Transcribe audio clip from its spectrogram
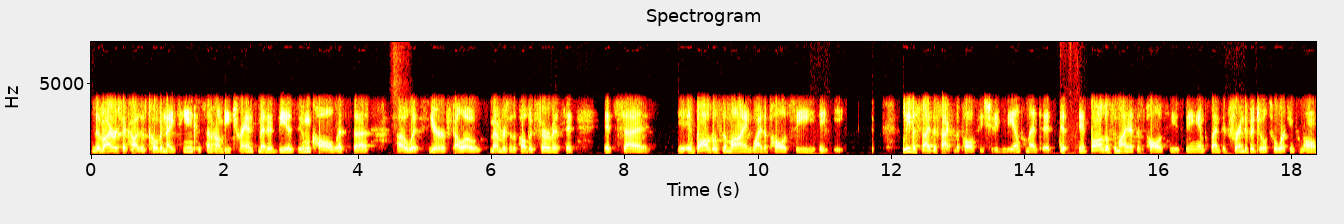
the virus that causes COVID nineteen can somehow be transmitted via Zoom call with uh, uh, with your fellow members of the public service. It it's uh, it boggles the mind why the policy. Leave aside the fact that the policy should even be implemented. It, it boggles the mind that this policy is being implemented for individuals who are working from home.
